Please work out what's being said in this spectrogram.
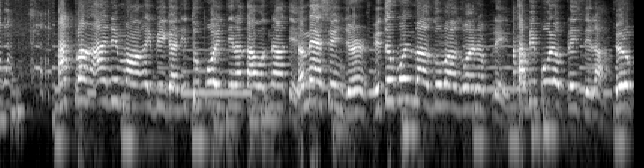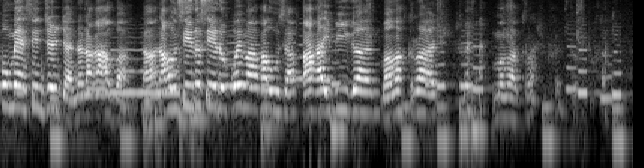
At pang-anim mga kaibigan, ito po yung tinatawag natin na messenger. Ito po yung mga gumagawa ng plate. Tabi po ng plate nila. Pero pong messenger dyan na nakaabang. Na, na kung sino-sino po yung mga kausap, mga kaibigan, mga crush. mga crush?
